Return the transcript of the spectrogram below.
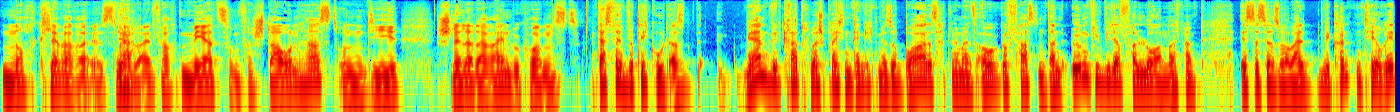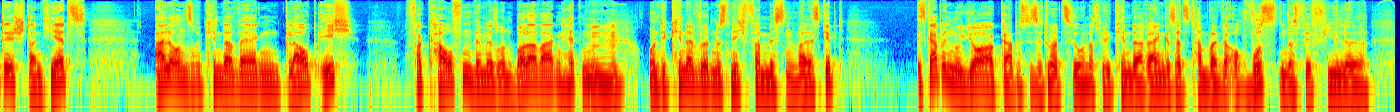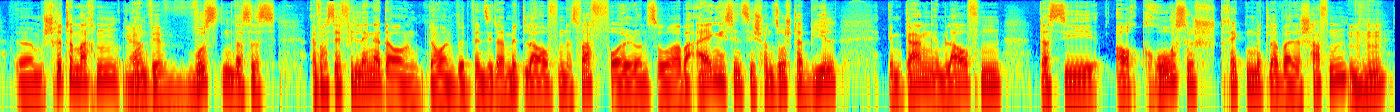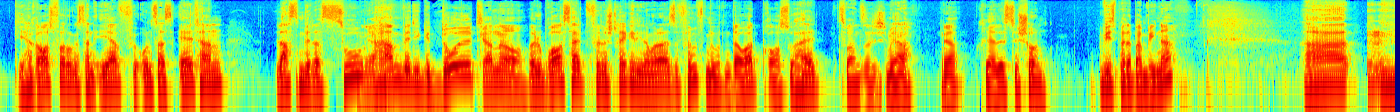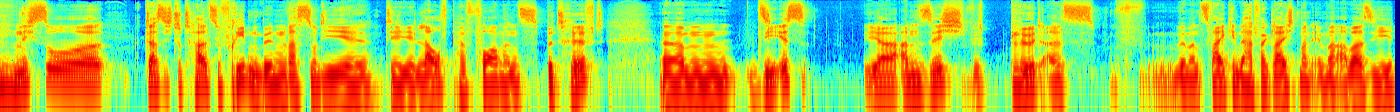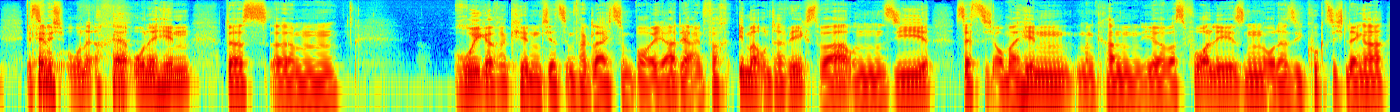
noch cleverer ist, weil Ja. du einfach mehr zum Verstauen hast und die schneller da reinbekommst. Das wäre wirklich gut. Also während wir gerade drüber sprechen, denke ich mir so, boah, das hat mir mal ins Auge gefasst und dann irgendwie wieder verloren. Manchmal ist es ja so, aber wir könnten theoretisch, Stand jetzt, alle unsere Kinderwägen, glaube ich, verkaufen, wenn wir so einen Bollerwagen hätten und die Kinder würden es nicht vermissen, weil es gibt es gab in New York gab es die Situation, dass wir die Kinder reingesetzt haben, weil wir auch wussten, dass wir viele ähm, Schritte machen Ja. und wir wussten, dass es einfach sehr viel länger dauern, dauern wird, wenn sie da mitlaufen. Es war voll und so, aber eigentlich sind sie schon so stabil im Gang, im Laufen, dass sie auch große Strecken mittlerweile schaffen. Mhm. Die Herausforderung ist dann eher für uns als Eltern. Lassen wir das zu? Ja. Haben wir die Geduld? Genau. Weil du brauchst halt für eine Strecke, die normalerweise fünf Minuten dauert, brauchst du halt 20. ja, Ja. realistisch schon. Wie ist bei der Bambina? Ah, nicht so, dass ich total zufrieden bin, was so die, die Laufperformance betrifft. Ähm, sie ist ja an sich blöd als wenn man zwei Kinder hat, vergleicht man immer, aber sie ist ja ohne, ohnehin das ähm, ruhigere Kind jetzt im Vergleich zum Boy, ja, der einfach immer unterwegs war und sie setzt sich auch mal hin, man kann ihr was vorlesen oder sie guckt sich länger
